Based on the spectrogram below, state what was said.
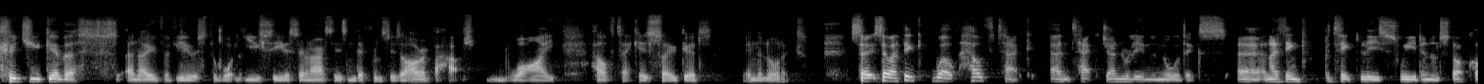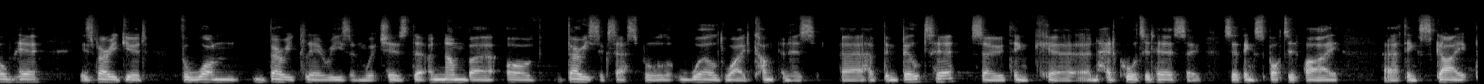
could you give us an overview as to what you see the similarities and differences are, and perhaps why health tech is so good in the Nordics? So, so I think well, health tech and tech generally in the Nordics, uh, and I think particularly Sweden and Stockholm here is very good for one very clear reason, which is that a number of very successful worldwide companies uh, have been built here. So think uh, and headquartered here. So so think Spotify, uh, think Skype,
